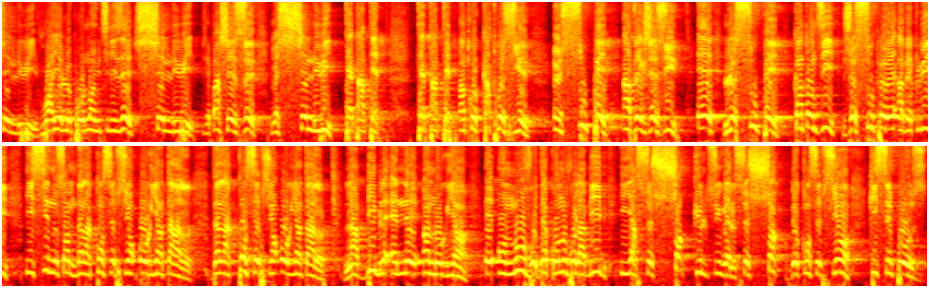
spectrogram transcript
chez lui. Voyez le pronom utilisé, chez lui. C'est pas chez eux, mais chez lui, tête à tête, tête à tête, entre quatre yeux. Un souper avec Jésus. Et le souper, quand on dit je souperai avec lui, ici nous sommes dans la conception orientale. Dans la conception orientale, la Bible est née en Orient. Et on ouvre, dès qu'on ouvre la Bible, il y a ce choc culturel, ce choc de conception qui s'impose.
